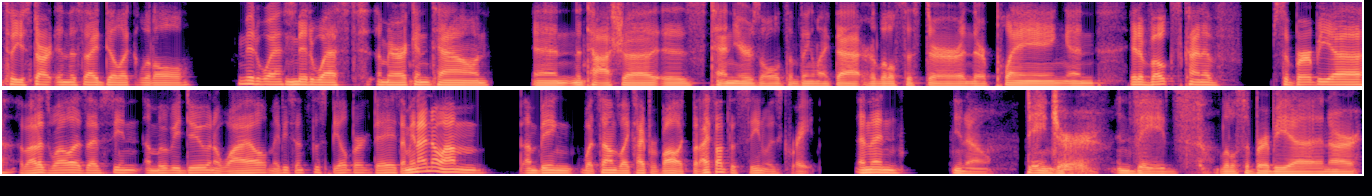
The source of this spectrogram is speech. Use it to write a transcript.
so you start in this idyllic little Midwest. Midwest American town, and Natasha is 10 years old, something like that, her little sister, and they're playing, and it evokes kind of suburbia about as well as I've seen a movie do in a while, maybe since the Spielberg days. I mean, I know I'm I'm being what sounds like hyperbolic, but I thought the scene was great. And then, you know, danger invades little suburbia and our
